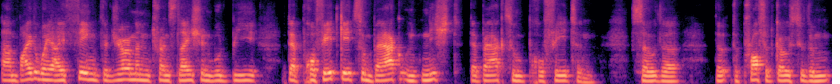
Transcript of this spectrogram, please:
Um, by the way, I think the German translation would be der Prophet geht zum Berg und nicht der Berg zum Propheten. So the the, the prophet goes to the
